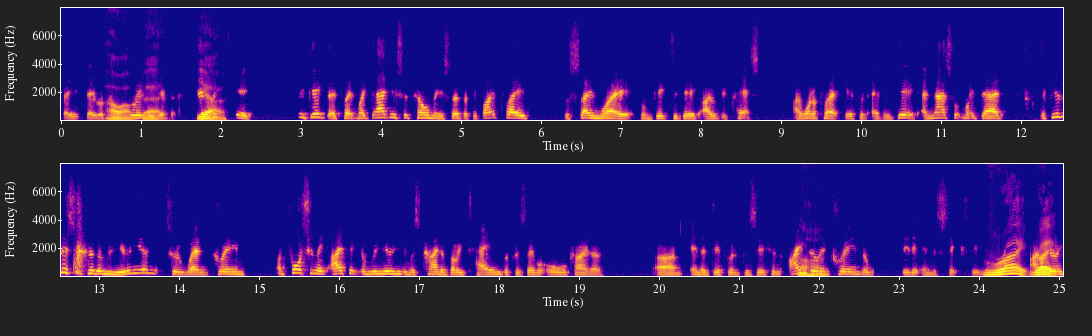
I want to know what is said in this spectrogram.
They they were Oh, completely bet. different. Yeah. Every gig, every gig they played. My dad used to tell me, he said, look, if I played the same way from gig to gig, I would be pissed. I want to play it different every gig. And that's what my dad, if you listen to the reunion to when Cream, unfortunately, I think the reunion was kind of very tame because they were all kind of um, in a different position. I'm Uh-huh. doing Cream the did it in the 60s. Right, I'm right.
